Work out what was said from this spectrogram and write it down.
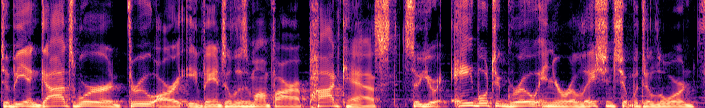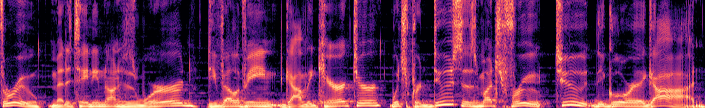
to be in God's Word through our Evangelism on Fire podcast so you're able to grow in your relationship with the Lord through meditating on His Word, developing godly character, which produces much fruit to the glory of God,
